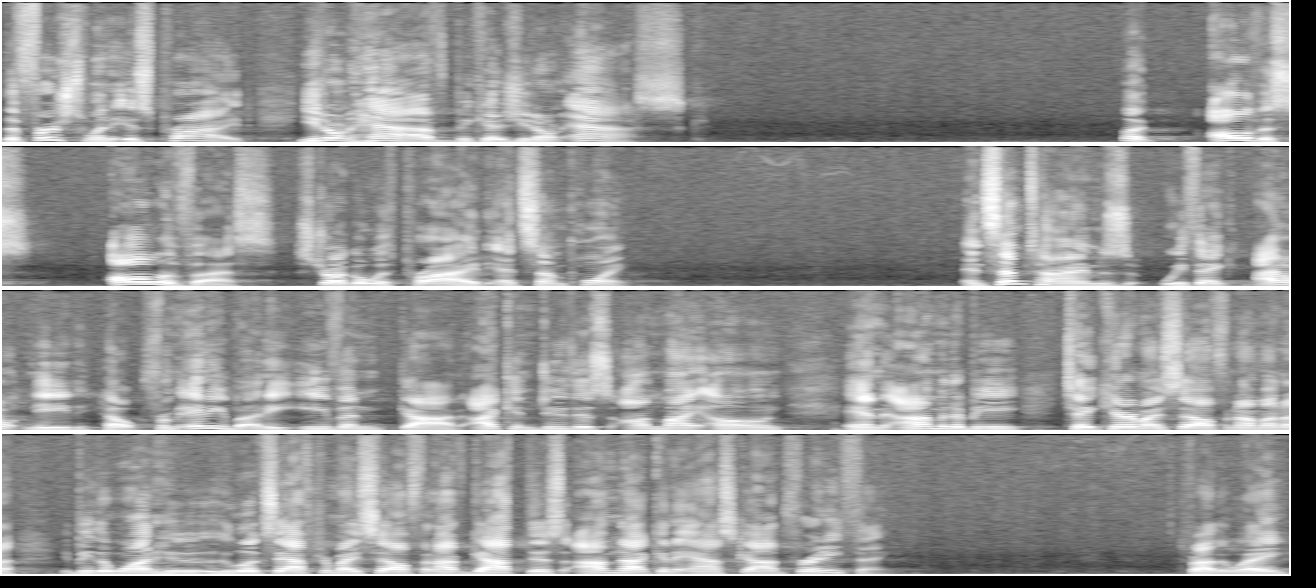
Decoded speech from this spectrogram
The first one is pride. You don't have because you don't ask. Look, all of us, all of us struggle with pride at some point. And sometimes we think, I don't need help from anybody, even God. I can do this on my own, and I'm going to be take care of myself, and I'm going to be the one who, who looks after myself, and I've got this. I'm not going to ask God for anything. By the way,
